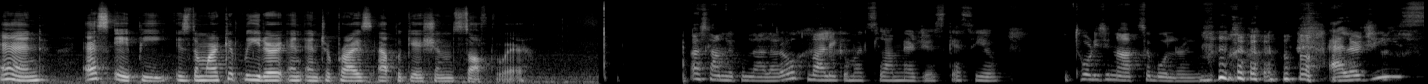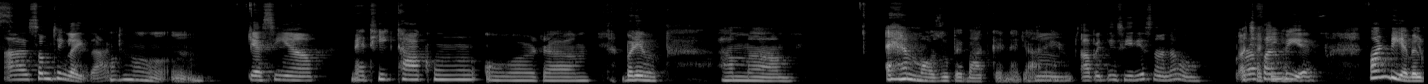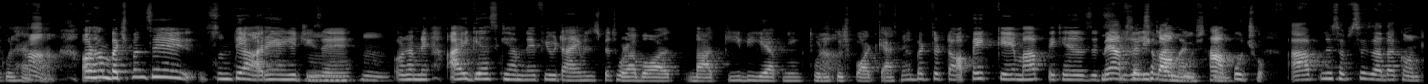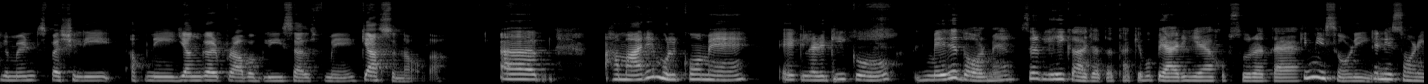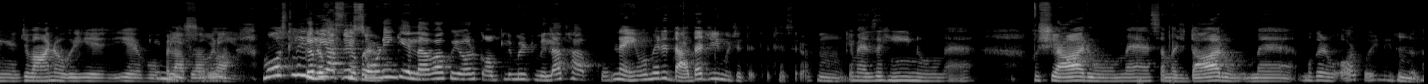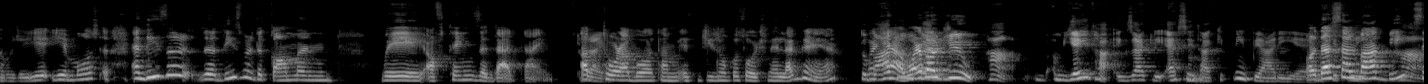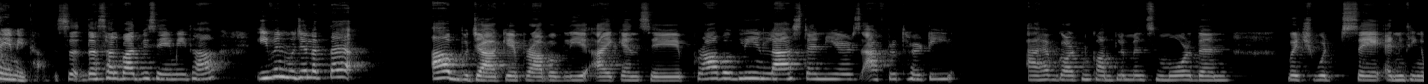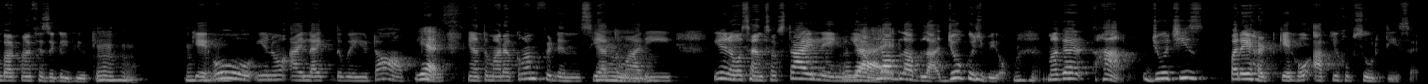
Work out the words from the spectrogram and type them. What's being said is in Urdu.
And SAP is the market leader in enterprise application software. السلام علیکم لالا رخ وعلیکم السلام نرجس کیسی ہو تھوڑی سی ناک سے بول رہی ہوں allergies some thing like that کیسی ہیں آپ میں ٹھیک ٹھاک ہوں اور بڑے ہم اہم موضوع پہ بات کرنے جا رہے ہیں آپ اتنی سیریس نہ ہو اچھا فن بھی ہے۔ فن بھی ہے بالکل ہے اور ہم بچپن سے سنتے آ رہے ہیں یہ چیزیں۔ اور ہم نے آئی گیس کہ ہم نے فیو ٹائمز اس پہ تھوڑا بہت بات کی بھی ہے اپنی تھوڑی کچھ پوڈ کاسٹ میں but the topic came up because میں آپ سے کامن ہاں پوچھو۔ آپ نے سب سے زیادہ کمپلیمنٹ اسپیشلی اپنی ینگر پرابلی سیلف میں کیا سنا ہوگا؟ ہمارے ملکوں میں ایک لڑکی کو میرے دور میں صرف یہی کہا جاتا تھا کہ وہ پیاری ہے خوبصورت ہے۔ کنی سونی کنی سونی ہے جوان ہو گئی ہے یہ وہ بلا بلا بلا۔ موسٹلی آپ نے سونی کے علاوہ کوئی اور کمپلیمنٹ ملا تھا آپ کو؟ نہیں وہ میرے دادا جی مجھے دیتے تھے صرف کہ میں ذہین ہوں میں ہوشیار ہوں میں سمجھدار ہوں میں مگر اور کوئی نہیں دیتا تھا مجھے۔ یہ یہ most and these are these were the common way of things at that time اب تھوڑا بہت ہم ان چیزوں کو سوچنے لگ گئے ہیں. تو ہاں یہی تھا ایگزیکٹلی ایسے تھا کتنی پیاری ہے اور دس سال بعد بھی سیم ہی تھا۔ دس سال بعد بھی سیم ہی تھا۔ ایون مجھے لگتا ہے اب جا کے probably I can say probably in last ten years after thirty I have gotten compliments more than which would say anything about my physical beauty کہ او you know I like the way you talk یا تمہارا کانفیڈینس یا تمہاری you know sense of styling یا بلا بلا بلا جو کچھ بھی ہو۔ مگر ہاں جو چیز پرے ہٹ کے ہو آپ کی خوبصورتی سے۔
